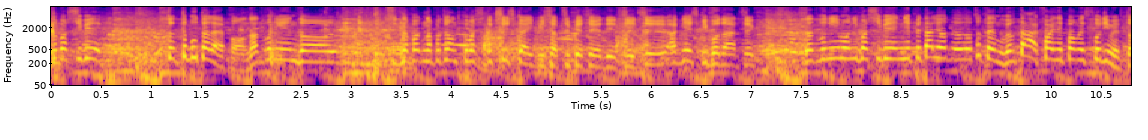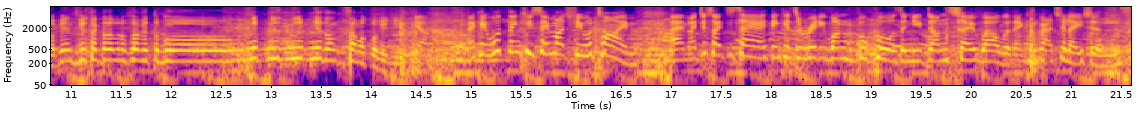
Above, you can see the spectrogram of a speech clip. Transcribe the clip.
no właściwie to, to był telefon. Zadzwoniłem do, na, na początku właśnie do Krzyśka Ibisza przy pierwszej edycji, czy Agnieszki Wodarczyk. Zadzwoniłem, oni właściwie nie pytali o, o co ten mówią. Tak, fajny pomysł, wchodzimy w to, więc, więc tak na dobrą sprawę to było, nie, nie, nie, nie sam odpowiedzi. Yeah. Okay, well, thank you so much for your time. Um, I'd just like to say I think it's a really wonderful cause and you've done so well with it. Congratulations.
